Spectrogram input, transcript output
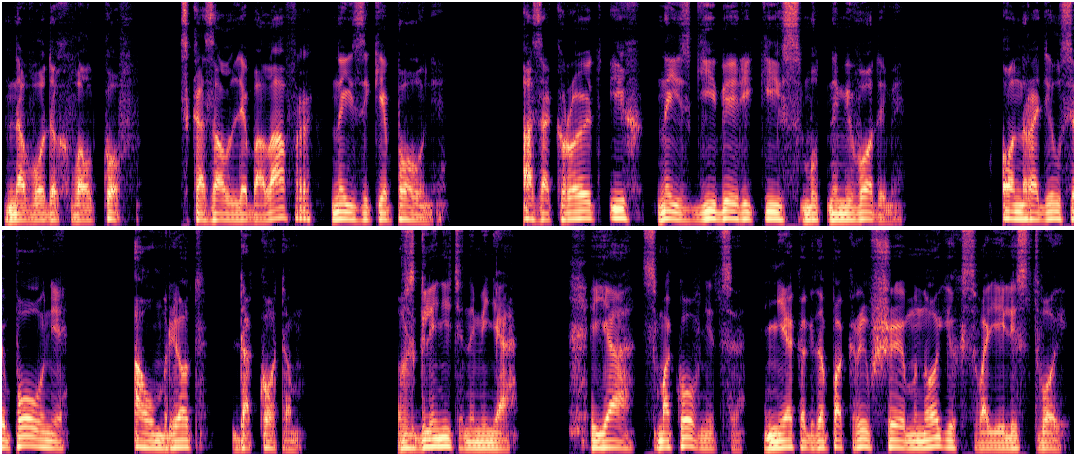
на водах волков», — сказал Лебалафр на языке Поуни, «а закроет их на изгибе реки с мутными водами. Он родился Поуни, а умрет Дакотом. Взгляните на меня. Я смоковница, некогда покрывшая многих своей листвой.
